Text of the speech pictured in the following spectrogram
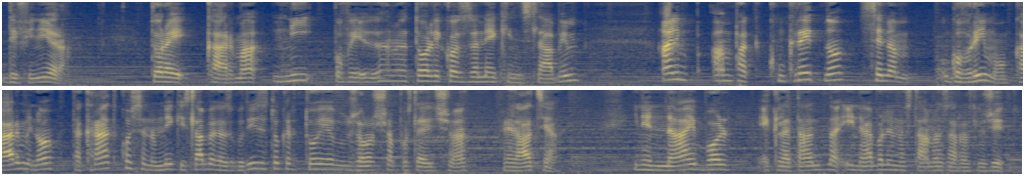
definira. Torej, karma ni povezana toliko z nekim slabim, ali, ampak konkretno se nam govorimo o karmi, no, takrat, ko se nam nekaj slabega zgodi, zato ker to je vzročna posledična relacija in je najbolj eklatantna in najbolj enostavna za razložiti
